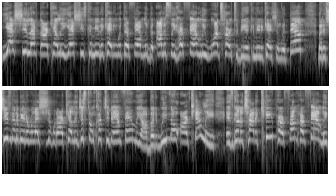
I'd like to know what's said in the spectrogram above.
yes, she left R. Kelly. Yes, she's communicating with her family. But honestly, her family wants her to be in communication with them. But if she's going to be in a relationship with R. Kelly, just don't cut your damn family off. But we know R. Kelly is going to try to keep her from her family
